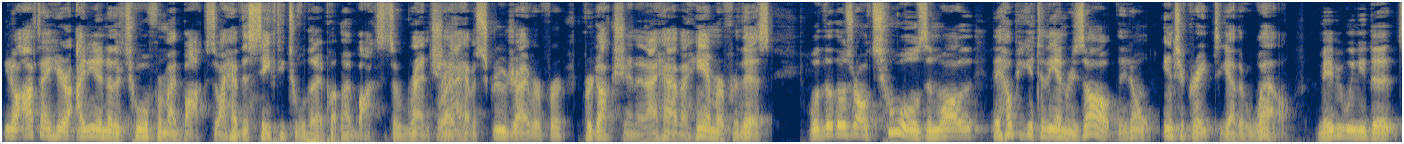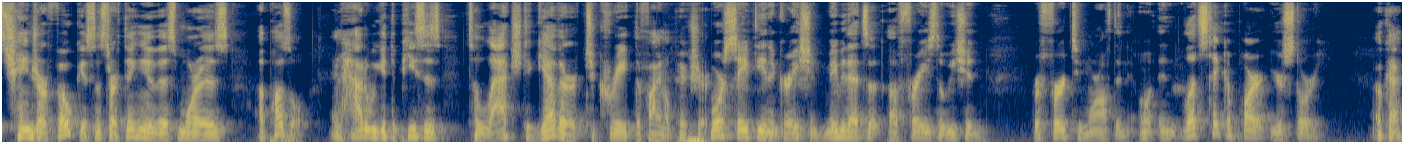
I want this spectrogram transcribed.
you know, often I hear I need another tool for my box. So I have this safety tool that I put in my box. It's a wrench right. and I have a screwdriver for production and I have a hammer for this. Well, th- those are all tools. And while they help you get to the end result, they don't integrate together well. Maybe we need to change our focus and start thinking of this more as a puzzle. And how do we get the pieces to latch together to create the final picture. More safety integration. Maybe that's a, a phrase that we should refer to more often. And let's take apart your story. Okay.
